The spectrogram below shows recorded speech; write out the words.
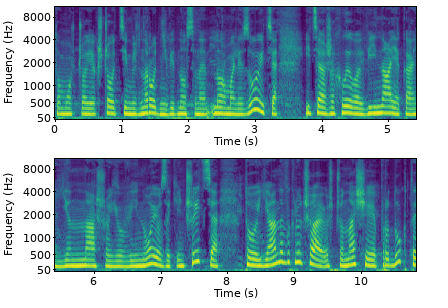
Тому що якщо ці міжнародні відносини нормалізуються, і ця жахлива війна, яка є нашою війною, закінчиться, то я не виключаю, що наші продукти,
